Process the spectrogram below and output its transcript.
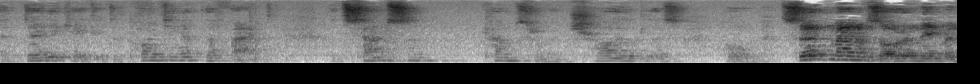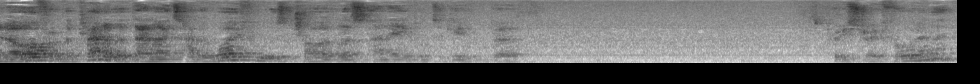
are dedicated to pointing out the fact that Samson comes from a childless home. Certain man of Zorah named Manoah from the clan of the Danites had a wife who was childless and able to give birth. It's pretty straightforward, isn't it?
